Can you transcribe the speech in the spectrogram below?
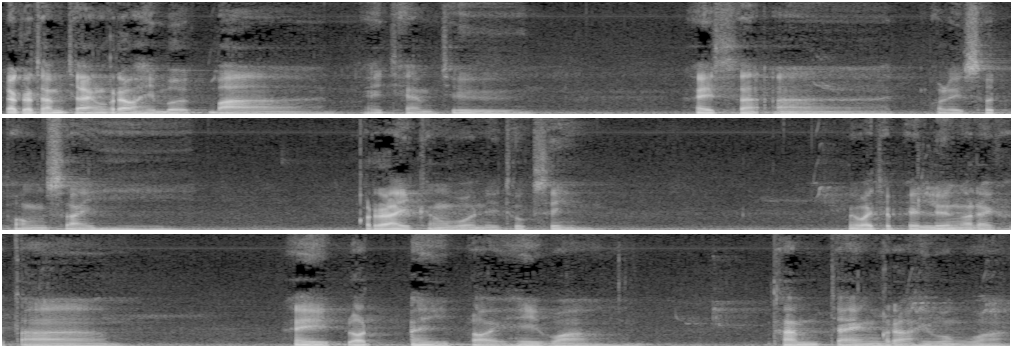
แล้วก็ทำใจของเราให้เบิกบาน ให้แช่มชื่น ให้สะอาดบริสุทธิ์ผ่องใส ไร้กังวลในทุกสิ่ง ไม่ว่าจะเป็นเรื่องอะไรก็ตาม ให้ปลดให้ปล่อยให้วางทำใจของเราให้ว่างว่าง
